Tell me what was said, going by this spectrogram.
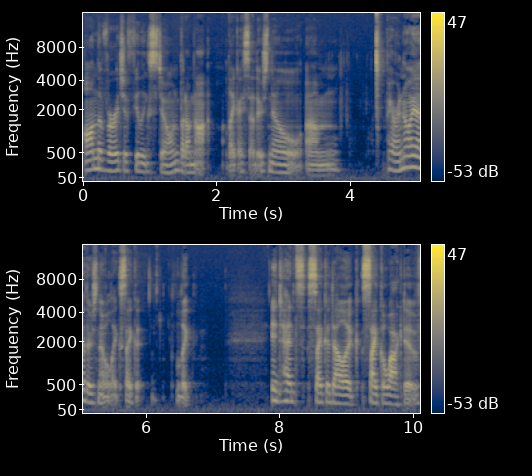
on the verge of feeling stoned, but I'm not. Like I said, there's no um, paranoia. There's no like psycho, like intense psychedelic, psychoactive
